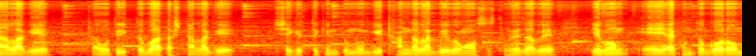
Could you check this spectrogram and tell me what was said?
না লাগে, অতিরিক্ত বাতাস না লাগে, সেক্ষেত্রে কিন্তু মুরগি ঠান্ডা লাগবে এবং অসুস্থ হয়ে যাবে। এবং এখন তো গরম,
